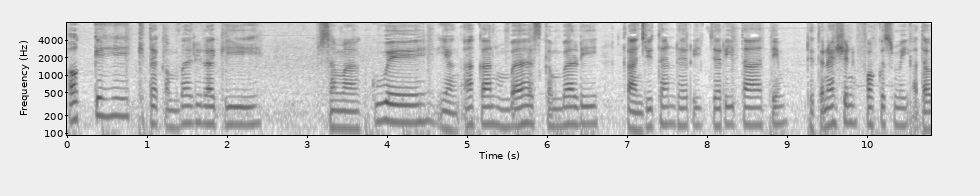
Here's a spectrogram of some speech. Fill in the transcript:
Oke, kita kembali lagi bersama gue yang akan membahas kembali kelanjutan dari cerita tim Detonation Focus Me atau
